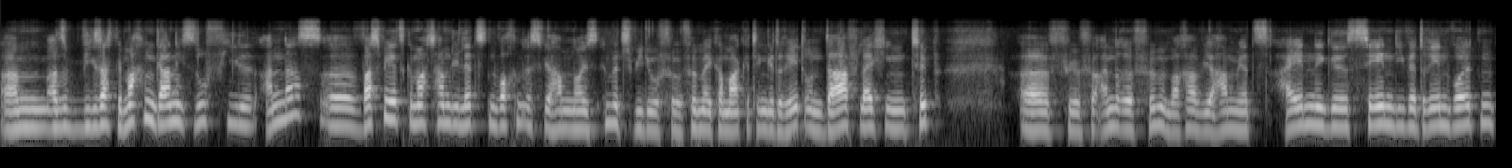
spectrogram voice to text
Ähm, also wie gesagt, wir machen gar nicht so viel anders. Äh, was wir jetzt gemacht haben die letzten Wochen ist, wir haben ein neues Image-Video für Filmmaker Marketing gedreht und da vielleicht ein Tipp, äh, für, für andere Filmemacher. Wir haben jetzt einige Szenen, die wir drehen wollten,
